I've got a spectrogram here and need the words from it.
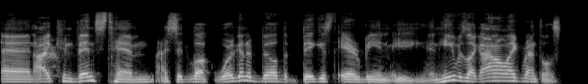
and I convinced him. I said, "Look, we're gonna build the biggest Airbnb," and he was like, "I don't like rentals."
